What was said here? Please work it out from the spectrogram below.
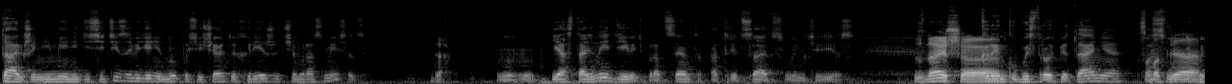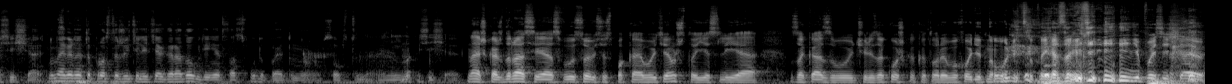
также не менее 10 заведений, но посещают их реже, чем раз в месяц. Да. Мгм. И остальные 9% отрицают свой интерес Знаешь, к а, рынку быстрого питания, фастфуд смотря- не посещают. Ну, наверное, это просто жители тех городов, где нет фастфуда, поэтому, собственно, они не посещают. знаешь, каждый раз я свою совесть успокаиваю тем, что если я заказываю через окошко, которое выходит на улицу, то я заведение не посещаю.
